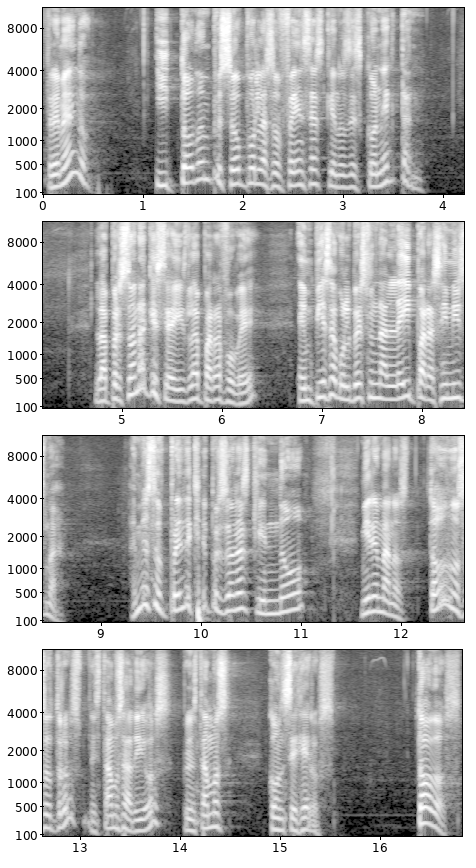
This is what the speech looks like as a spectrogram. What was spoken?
Tremendo. Y todo empezó por las ofensas que nos desconectan. La persona que se aísla, párrafo B, empieza a volverse una ley para sí misma. A mí me sorprende que hay personas que no Miren, hermanos, todos nosotros necesitamos a Dios, pero necesitamos consejeros. Todos.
